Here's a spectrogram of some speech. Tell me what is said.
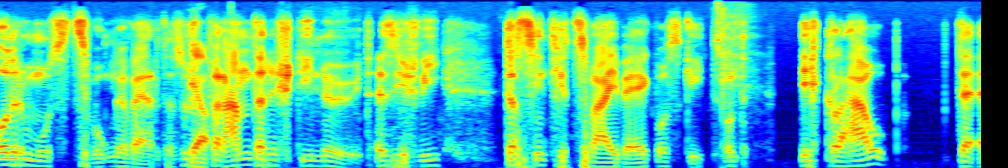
oder man muss gezwungen werden, sonst ja. veränderst du dich nicht. Es ist wie, das sind die zwei Wege, die es gibt und ich glaube, der,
